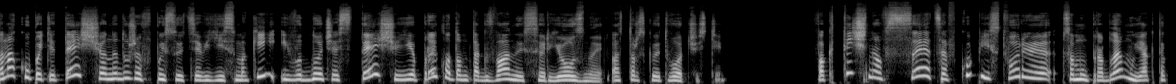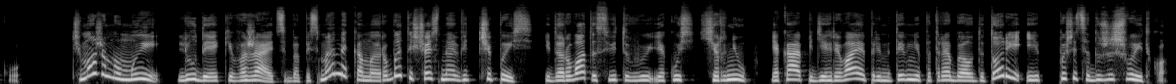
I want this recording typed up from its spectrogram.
вона купить і те, що не дуже вписується в її смаки, і водночас те, що є прикладом так званої серйозної авторської творчості. Фактично, все це вкупі створює саму проблему як таку. Чи можемо ми, люди, які вважають себе письменниками, робити щось на відчепись і дарувати світову якусь херню, яка підігріває примітивні потреби аудиторії і пишеться дуже швидко,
